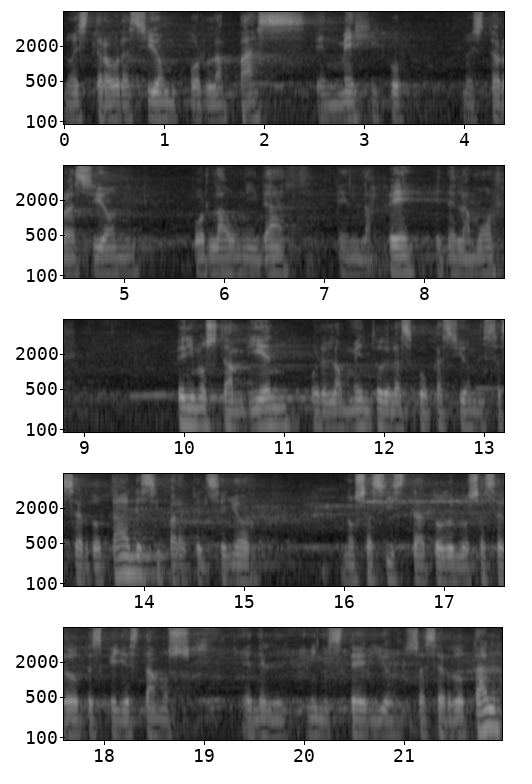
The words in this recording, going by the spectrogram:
nuestra oración por la paz en México, nuestra oración por la unidad en la fe, en el amor. Pedimos también por el aumento de las vocaciones sacerdotales y para que el Señor nos asista a todos los sacerdotes que ya estamos en el ministerio sacerdotal.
